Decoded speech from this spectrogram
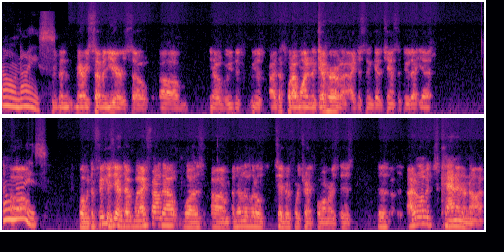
Oh, nice. We've been married seven years, so um, you know, we just, we just, I, that's what I wanted to get her, and I, I, just didn't get a chance to do that yet. Oh, um, nice. But with the figures, yeah, the, what I found out was um, another little tidbit for Transformers is I don't know if it's canon or not.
